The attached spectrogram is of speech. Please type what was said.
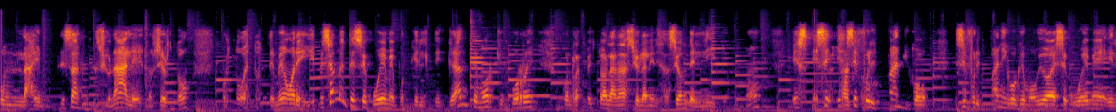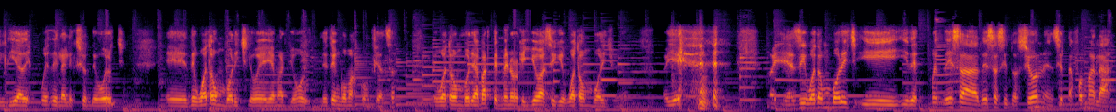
con las empresas nacionales, ¿no es cierto? Por todos estos temores, y especialmente SQM, porque el, gran temor que corre con respecto a la nacionalización del litio, ¿no? Es, ese, ese fue el pánico, ese fue el pánico que movió a SQM el día después de la elección de Boric, eh, de Guatón Boric, le voy a llamar yo, le tengo más confianza, de Guatón Boric, aparte es menor que yo, así que Guatón Boric, ¿no? Oye, Oye, así Guatón Boric, y, después de esa, de esa situación, en cierta forma, la,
